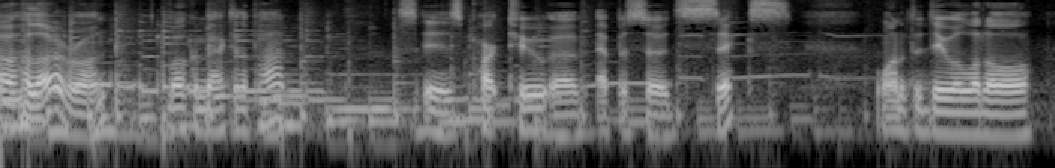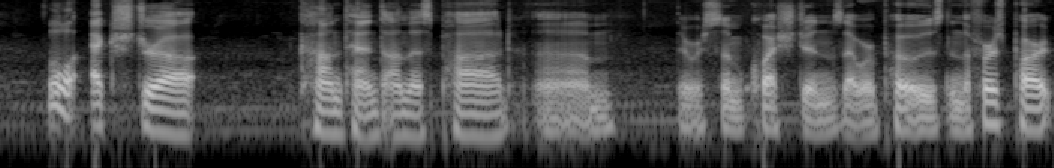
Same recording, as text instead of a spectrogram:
Oh, hello, everyone. Welcome back to the pod. This is part two of episode six. Wanted to do a little, little extra content on this pod. Um, there were some questions that were posed in the first part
